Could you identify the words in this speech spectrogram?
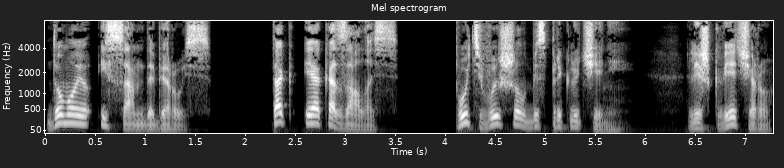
думаю, и сам доберусь. Так и оказалось. Путь вышел без приключений. Лишь к вечеру,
